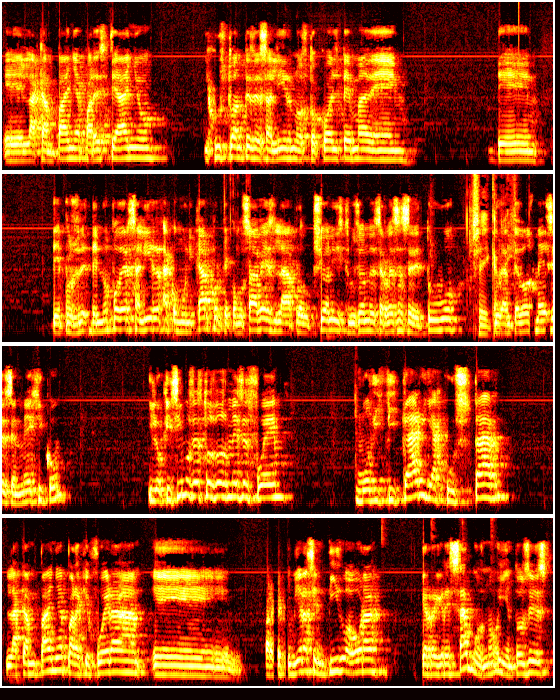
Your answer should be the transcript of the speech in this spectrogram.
eh, la campaña para este año y justo antes de salir nos tocó el tema de, de, pues, no poder salir a comunicar porque como sabes la producción y distribución de cerveza se detuvo durante dos meses en México. Y lo que hicimos estos dos meses fue modificar y ajustar la campaña para que fuera, eh, para que tuviera sentido ahora que regresamos, ¿no? Y entonces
